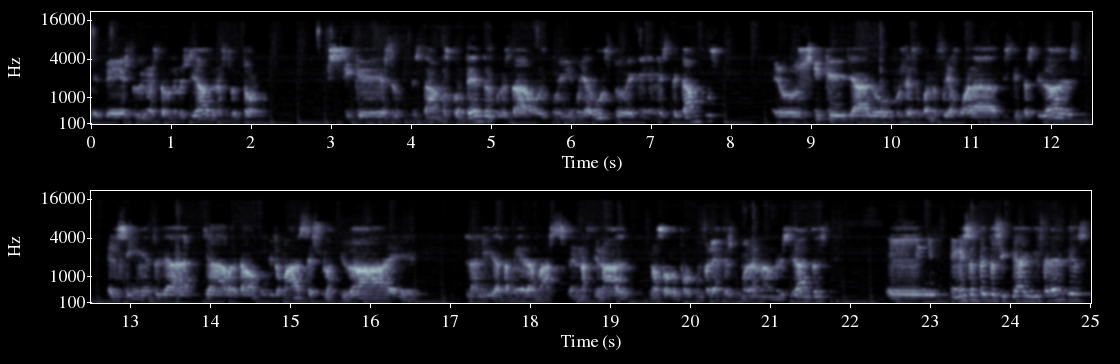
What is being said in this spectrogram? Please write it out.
de esto, de nuestra universidad, de nuestro entorno. Sí que eso, estábamos contentos porque estábamos muy, muy a gusto en, este campus, pero sí que ya luego, pues eso, cuando fui a jugar a distintas ciudades, el seguimiento ya, ya abarcaba un poquito más eso, la ciudad, eh, la liga también era más nacional, no solo por conferencias como era en la universidad, entonces eh, en ese aspecto sí que hay diferencias,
